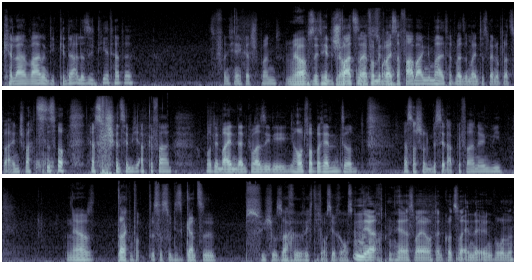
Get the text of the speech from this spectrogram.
Keller waren und die Kinder alle sediert hatte. Das fand ich eigentlich ganz spannend. Ja. Wo sie den Ja, Schwarzen das einfach mit weißer Farbe angemalt hat, weil sie meint, das wäre nur Platz für einen Schwarzen. So. Das ist schon ziemlich abgefahren. Und dem einen dann quasi die Haut verbrennt und das war schon ein bisschen abgefahren irgendwie. Ja, da ist es so diese ganze Psycho-Sache richtig aus ihr Ja, rausgebracht. ja, das war ja auch dann kurz vor Ende irgendwo, ne?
